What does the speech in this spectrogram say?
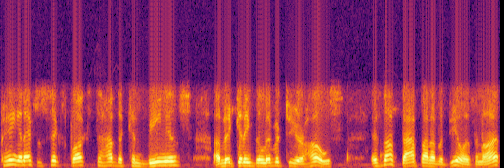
paying an extra six bucks to have the convenience of it getting delivered to your house is not that bad of a deal, is it not?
